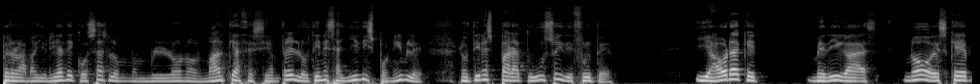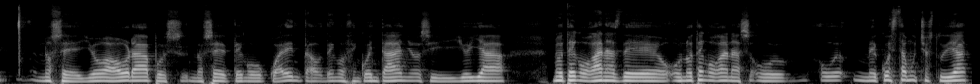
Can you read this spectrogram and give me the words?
Pero la mayoría de cosas, lo, normal que haces siempre, lo tienes allí disponible, lo tienes para tu uso y disfrute. Y ahora que me digas, no, es que no sé, yo ahora, pues, no sé, tengo 40 o tengo 50 años y yo ya no tengo ganas de, o no tengo ganas, o, me cuesta mucho estudiar,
